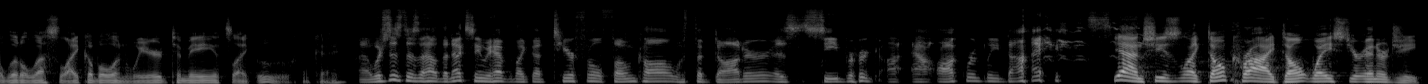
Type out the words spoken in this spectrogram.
a little less likable and weird to me. It's like ooh okay. Uh, which just doesn't help. The next scene we have like that tearful phone call with the daughter as Seaberg uh, uh, awkwardly dies. yeah and she's like don't cry. Don't waste your energy.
